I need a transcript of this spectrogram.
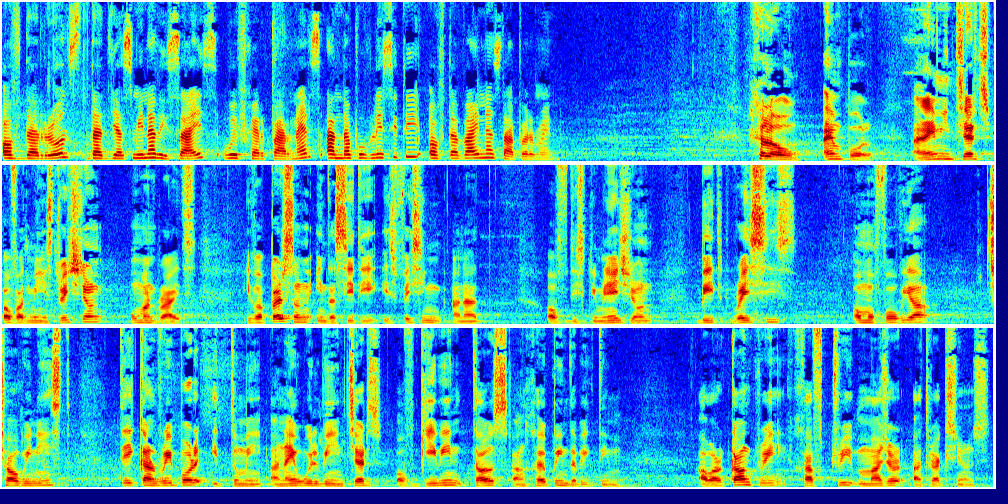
of the rules that Yasmina decides with her partners and the publicity of the finance department. Hello, I'm Paul, and I'm in charge of administration human rights. If a person in the city is facing an act of discrimination, be it racist, homophobia, chauvinist, they can report it to me, and I will be in charge of giving tools and helping the victim. Our country have three major attractions,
